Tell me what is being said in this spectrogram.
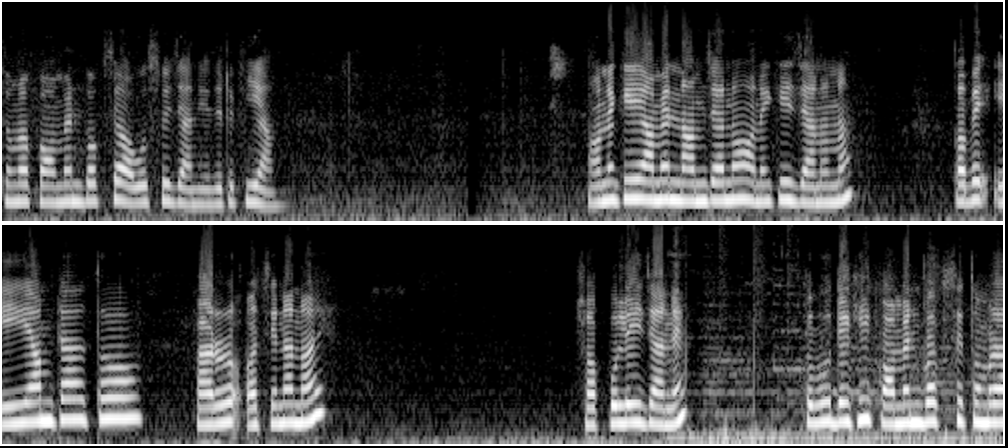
তোমরা কমেন্ট বক্সে অবশ্যই জানিও যে এটা কি আম। অনেকেই আমের নাম জানো, অনেকেই জানো না। তবে এই আমটা তো কারোর অচেনা নয়। সকলেই জানে। তবু দেখি কমেন্ট বক্সে তোমরা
